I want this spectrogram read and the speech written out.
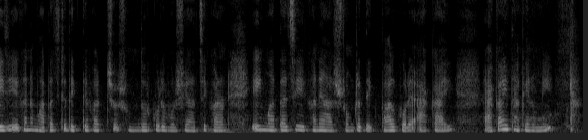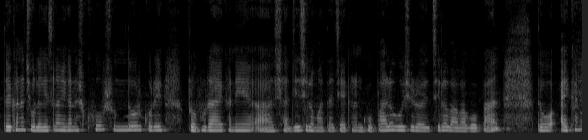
এই যে এখানে মাতাজিটা দেখতে পাচ্ছ সুন্দর করে বসে আছে কারণ এই মাতাজি এখানে আশ্রমটা দেখভাল করে একাই একাই থাকেন উনি। তো এখানে চলে গেছিলাম, এখানে খুব সুন্দর করে প্রভুরা এখানে সাজিয়েছিল মাতাজি। এখানে গোপালও বসে রয়েছিল, বাবা গোপাল। তো এখানে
